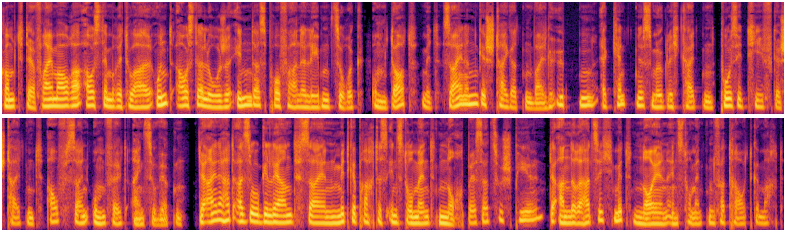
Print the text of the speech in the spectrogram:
kommt der Freimaurer aus dem Ritual und aus der Loge in das profane Leben zurück, um dort mit seinen gesteigerten, weil geübten Erkenntnismöglichkeiten positiv gestaltend auf sein Umfeld einzuwirken. Der eine hat also gelernt, sein mitgebrachtes Instrument noch besser zu spielen, der andere hat sich mit neuen Instrumenten vertraut gemacht.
